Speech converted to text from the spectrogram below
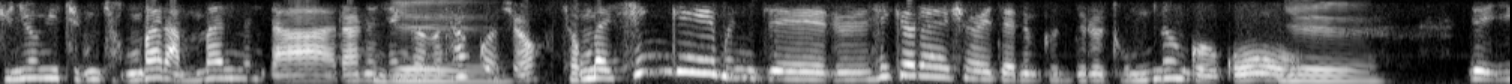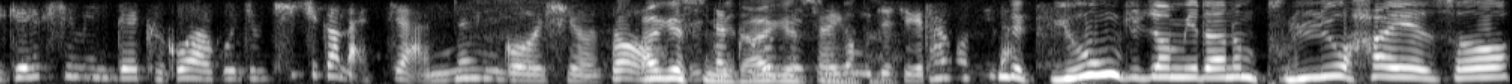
균형이 지금 정말 안 맞는다라는 생각을 예. 한 거죠. 정말 생계의 문제를 해결하셔야 되는 분들을 돕는 거고, 예. 네, 이게 핵심인데 그거하고 좀 취지가 맞지 않는 것이어서 알겠습니다. 알겠습니다. 저희가 문제 제기를 한 겁니다. 근데 유흥주점이라는 분류 하에서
